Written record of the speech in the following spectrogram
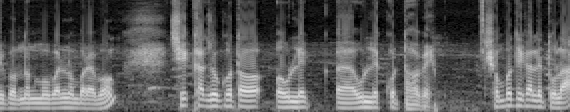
নিবন্ধন, মোবাইল নম্বর এবং শিক্ষা যোগ্যতা উল্লেখ উল্লেখ করতে হবে। সম্প্রতিকালে তোলা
